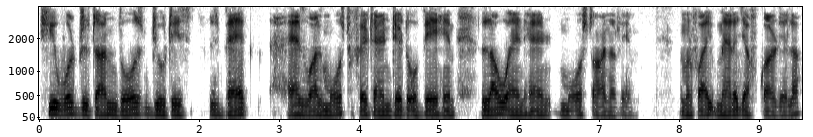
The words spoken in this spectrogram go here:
She would return those duties back as was most fit and did obey him, love and hand most honor him. Number five, marriage of Cordelia.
